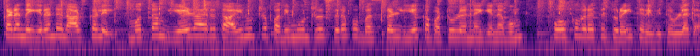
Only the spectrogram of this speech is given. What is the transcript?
கடந்த இரண்டு நாட்களில் மொத்தம் ஏழாயிரத்து ஐநூற்று பதிமூன்று சிறப்பு பஸ்கள் இயக்கப்பட்டுள்ளன எனவும் போக்குவரத்து துறை தெரிவித்துள்ளது.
